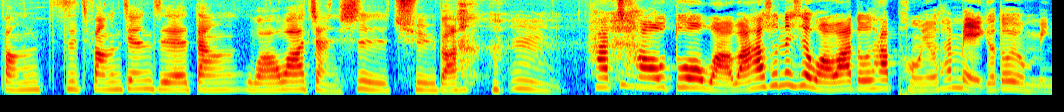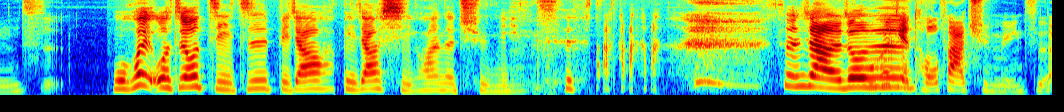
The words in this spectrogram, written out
房子房间直接当娃娃展示区吧？嗯，他超多娃娃，他说那些娃娃都是他朋友，他每个都有名字。我会，我只有几只比较比较喜欢的取名字，剩下的就我会给头发取名字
